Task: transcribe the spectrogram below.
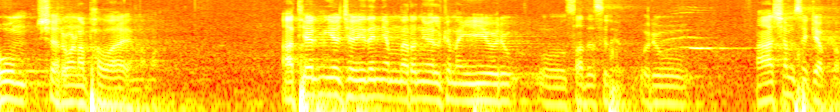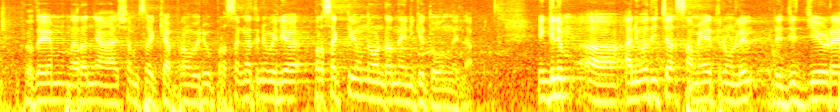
ഓം ശരവണഭവായ നമ. ആധ്യാത്മിക ചൈതന്യം നിറഞ്ഞു നിൽക്കുന്ന ഈ ഒരു സദസ്സിൽ ഒരു ആശംസയ്ക്കപ്പുറം ഹൃദയം നിറഞ്ഞ ആശംസയ്ക്കപ്പുറം ഒരു പ്രസംഗത്തിന് വലിയ പ്രസക്തിയൊന്നും ഉണ്ടെന്ന് എനിക്ക് തോന്നുന്നില്ല. എങ്കിലും അനുവദിച്ച സമയത്തിനുള്ളിൽ രജിത്ജിയുടെ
